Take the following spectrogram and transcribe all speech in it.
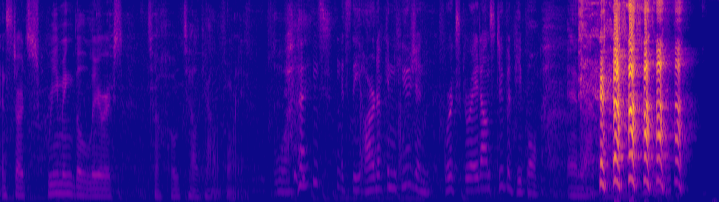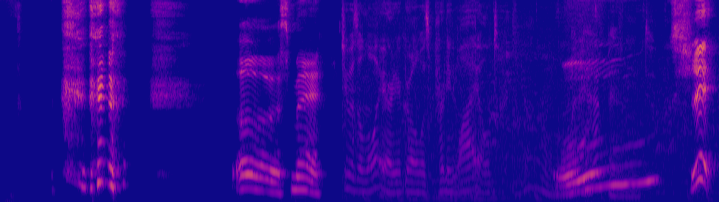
and start screaming the lyrics to Hotel California. What? it's the art of confusion. Works great on stupid people. And that's oh, this man. She was a lawyer, your girl was pretty wild. Ooh, shit,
